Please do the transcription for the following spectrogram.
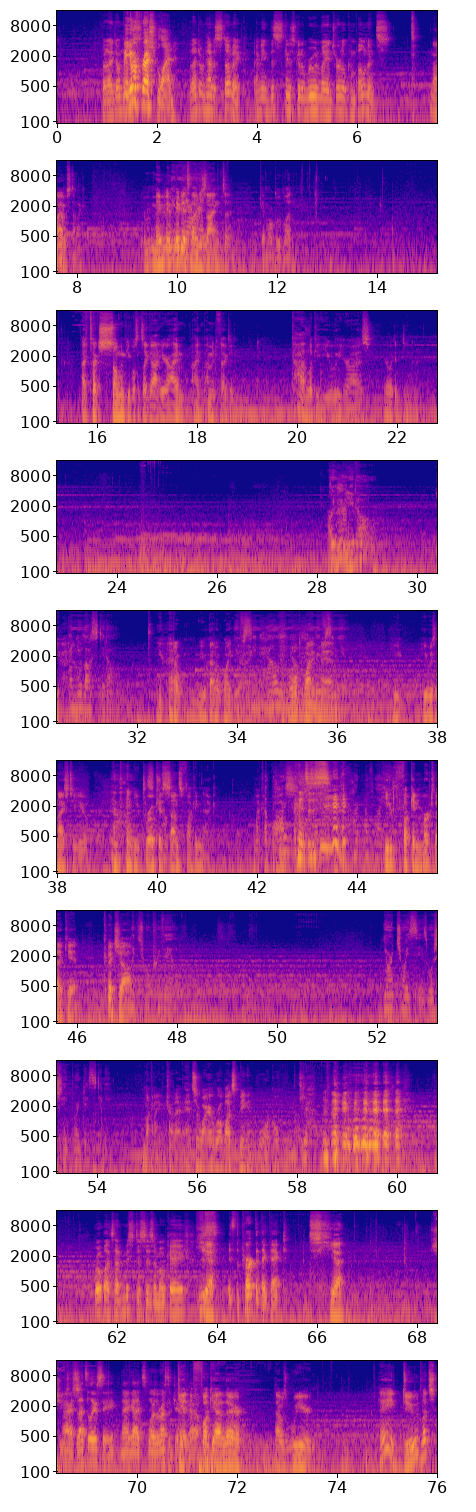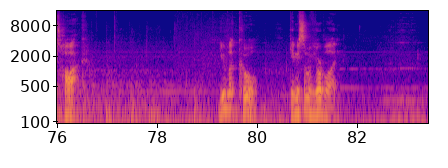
But I don't. But have you're a, fresh blood. But I don't have a stomach. I mean, this is just gonna ruin my internal components. No, I have a stomach. Maybe maybe, maybe it's your another hand. design to get more blue blood. I've touched so many people since I got here. I'm I, I'm infected. God, look at you! Look at your eyes. You're like a demon. Are you you, had it all, You had and you lost it all. you had a you had a white You've guy. seen hell, and Old white man. He he was nice to you, and then you broke his son's fucking neck, like a A part boss. of It's just- a part of life You fucking murked that kid. Good job. which will prevail. Your choices will shape our destiny. I'm not gonna even try to answer why a robot's being an oracle. Yeah. Robots have mysticism, okay? Yeah, It's the perk that they picked. yeah. Jesus. All right, so that's Lucy. Now you gotta explore the rest of Jericho. Getting the fuck out of there. That was weird. Hey, dude, let's talk. You look cool. Give me some of your blood.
